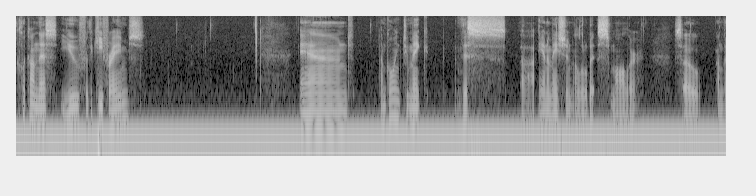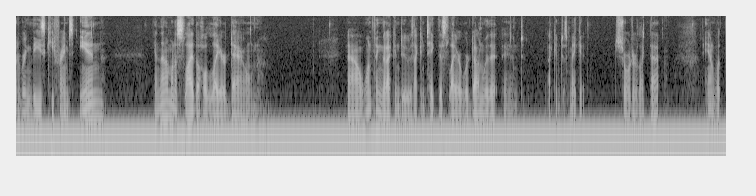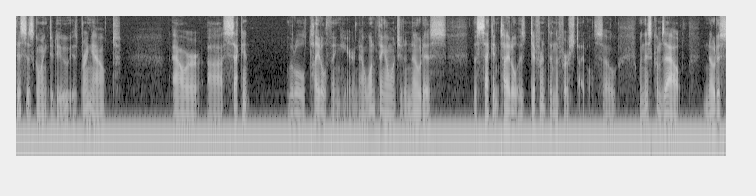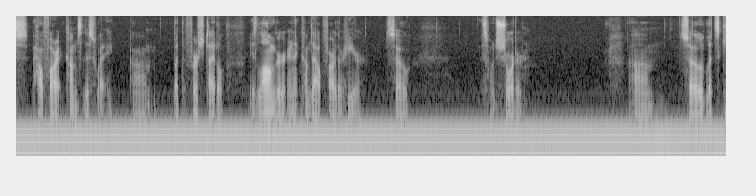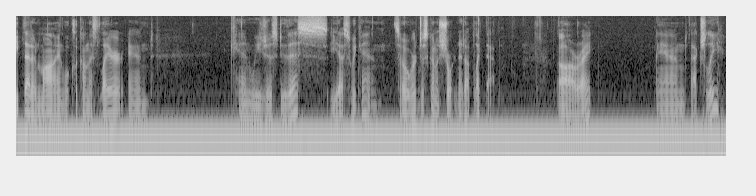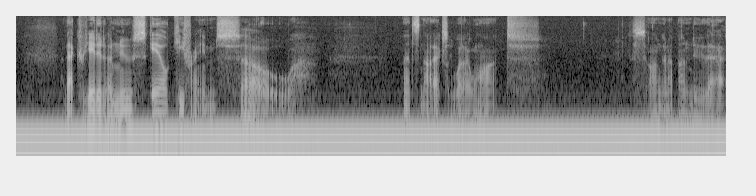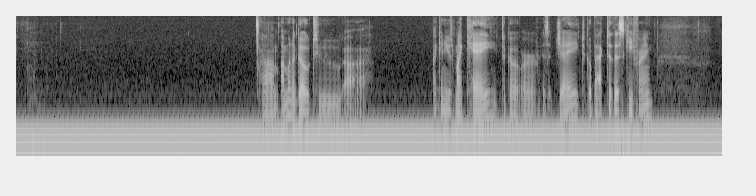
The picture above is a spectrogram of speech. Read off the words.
click on this U for the keyframes and I'm going to make this uh, animation a little bit smaller so I'm going to bring these keyframes in and then I'm going to slide the whole layer down Now one thing that I can do is I can take this layer, we're done with it, and I can just make it shorter like that. And what this is going to do is bring out our uh, second little title thing here. Now one thing I want you to notice, the second title is different than the first title. So when this comes out, notice how far it comes this way. Um, but the first title is longer and it comes out farther here. So this one's shorter. Um, so let's keep that in mind. We'll click on this layer and can we just do this? Yes, we can. So we're just going to shorten it up like that. Alright. And actually, that created a new scale keyframe. So that's not actually what I want. So I'm going to undo that. Um, I'm going to go to, uh, I can use my K to go, or is it J, to go back to this keyframe.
